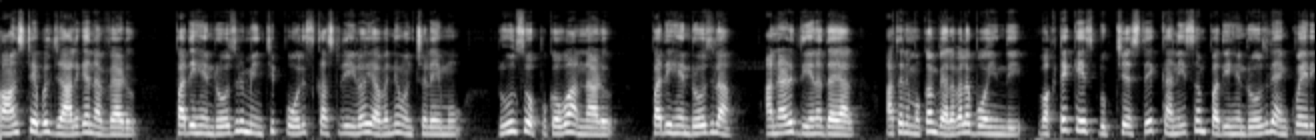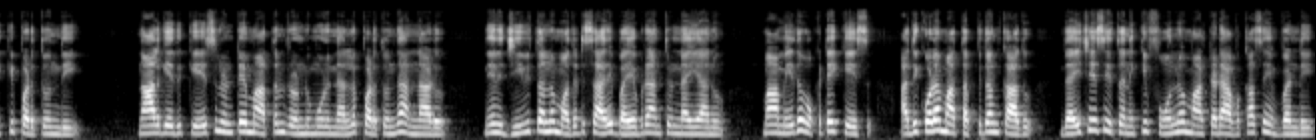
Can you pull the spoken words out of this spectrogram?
కానిస్టేబుల్ జాలిగా నవ్వాడు. పదిహేను రోజులు మించి పోలీస్ కస్టడీలో ఎవరిని ఉంచలేము. రూల్స్ ఒప్పుకోవు అన్నాడు. పదిహేను రోజుల అన్నాడు దీనదయాల్. అతని ముఖం వెలవెలబోయింది. ఒకటే కేసు బుక్ చేస్తే కనీసం పదిహేను రోజులు ఎంక్వైరీకి పడుతుంది. నాలుగైదు కేసులుంటే మాత్రం రెండు మూడు నెలలు పడుతుంది అన్నాడు. నేను జీవితంలో మొదటిసారి భయభ్రాంతున్నయ్యాను మా మీద ఒకటే కేసు. అది కూడా మా తప్పిదం కాదు. దయచేసి ఇతనికి ఫోన్లో మాట్లాడే అవకాశం ఇవ్వండి.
